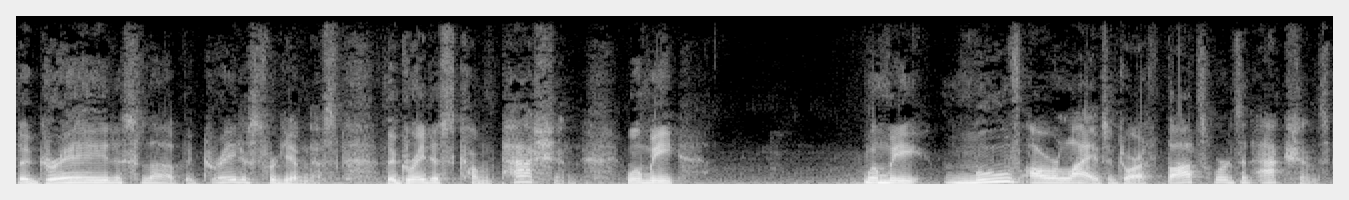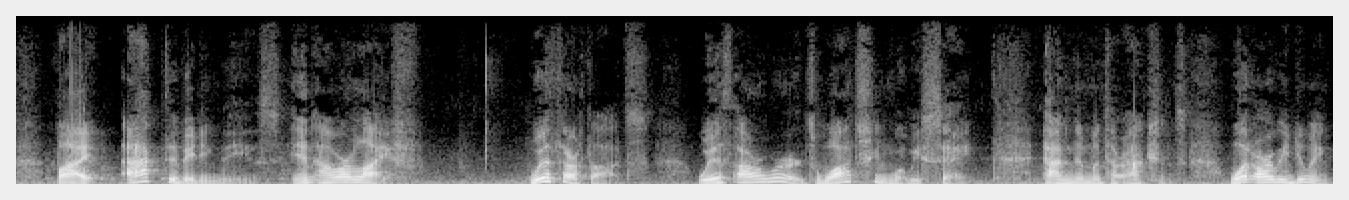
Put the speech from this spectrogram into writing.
the greatest love, the greatest forgiveness, the greatest compassion, when we when we move our lives into our thoughts, words and actions by activating these in our life with our thoughts, with our words, watching what we say, and then with our actions. What are we doing?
